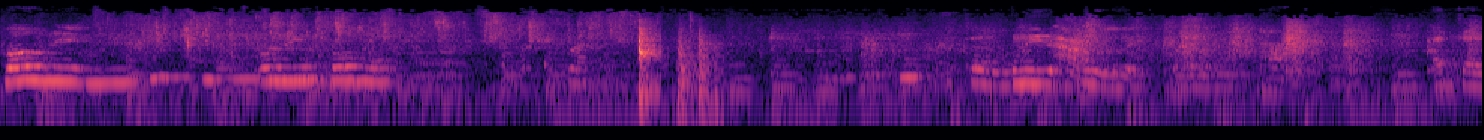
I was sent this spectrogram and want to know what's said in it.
Hurry. Hurry, hurry. We need half of it. And then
